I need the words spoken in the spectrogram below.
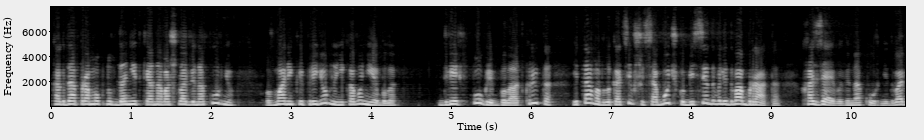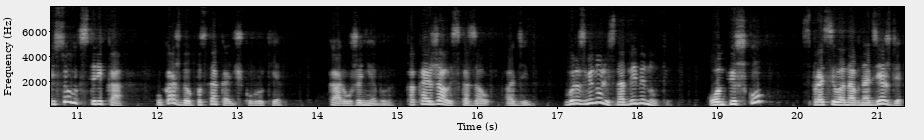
Когда, промокнув до нитки, она вошла в винокурню, в маленькой приемной никого не было. Дверь в погреб была открыта, и там, облокотившись о бочку, беседовали два брата, хозяева винокурни, два веселых старика, у каждого по стаканчику в руке. Кара уже не было. «Какая жалость», — сказал один. «Вы разминулись на две минуты». «Он пешком?» — спросила она в надежде,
